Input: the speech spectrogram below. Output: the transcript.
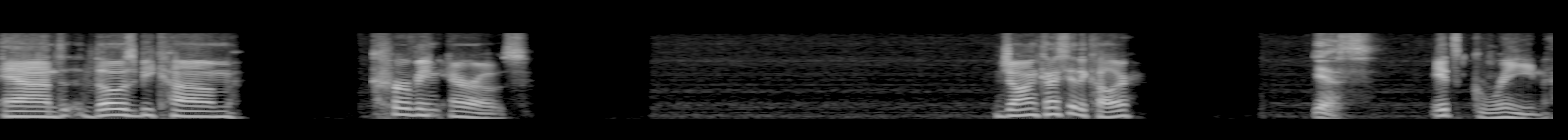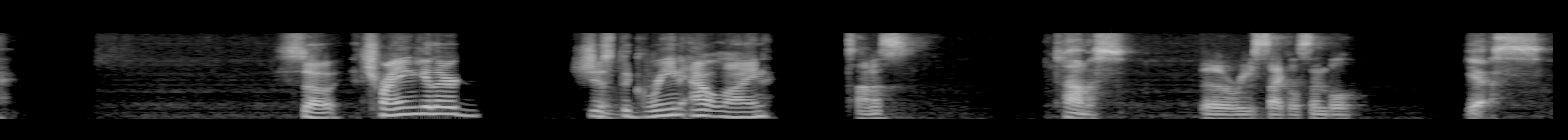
and those become curving arrows. John, can I see the color? Yes. It's green. So triangular, just the green outline. Thomas, Thomas. the recycle symbol. Yes.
